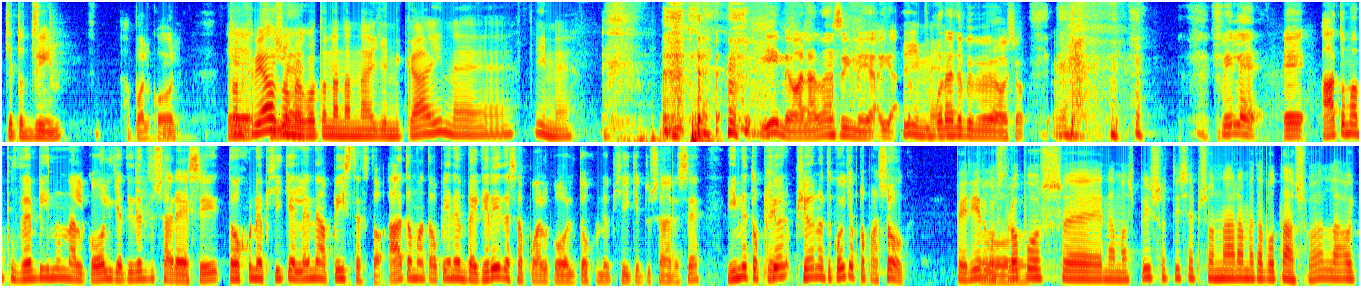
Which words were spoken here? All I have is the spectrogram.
και το τζιν από αλκοόλ. Τον Ε, χρειάζομαι φίλε, εγώ τον ανανά γενικά. Είναι. Είναι. Είναι, ο ανανάς είναι. Είναι. Μπορώ να το επιβεβαιώσω. Φίλε, ε, άτομα που δεν πίνουν αλκοόλ γιατί δεν τους αρέσει, το έχουν πιει και λένε απίστευτο. Άτομα τα οποία είναι μπεγρίδες από αλκοόλ το έχουν πιει και τους άρεσε. Είναι το πιο, πιο ενωτικό και από το Πασόκ. Περίεργος Το- τρόπος να μας πεις ότι είσαι ψωνάρα με τα ποτά σου, αλλά οκ.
